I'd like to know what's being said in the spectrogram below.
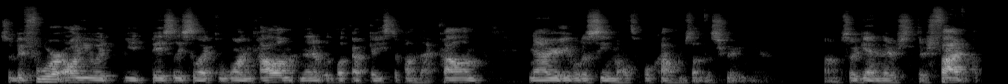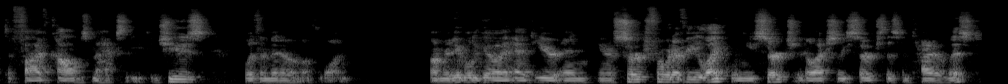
So before all you would you basically select one column and then it would look up based upon that column. Now you're able to see multiple columns on the screen here. Um, so again, there's there's five up to five columns max that you can choose with a minimum of one. Um, you're able to go ahead here and you know search for whatever you like. When you search, it'll actually search this entire list.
